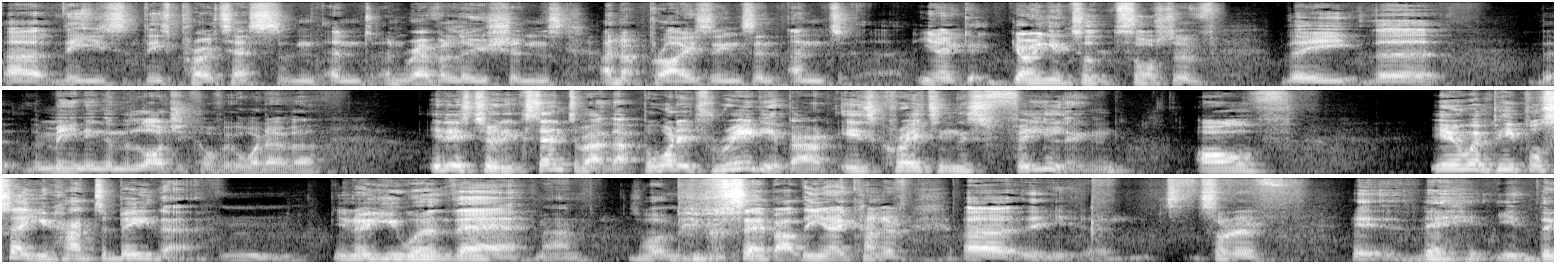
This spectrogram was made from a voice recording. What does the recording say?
uh, these these protests and, and, and revolutions and uprisings and and uh, you know g- going into sort of the, the the the meaning and the logic of it or whatever. It is to an extent about that, but what it's really about is creating this feeling of, you know, when people say you had to be there, you know, you weren't there, man. That's what people say about the, you know, kind of uh, sort of the, the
